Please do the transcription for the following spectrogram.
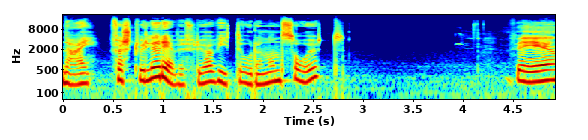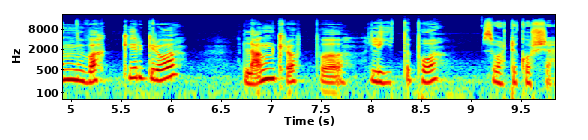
Nei, først ville revefrua vite hvordan han så ut, Ven, vakker, grå. Lang kropp og lite på. svarte korset,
